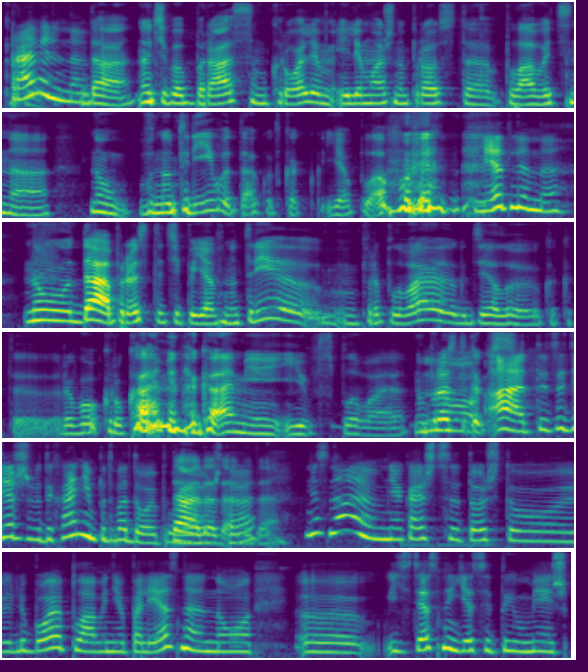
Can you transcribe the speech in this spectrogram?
Правильно? Да, ну типа брасом, кролем, или можно просто плавать на ну, внутри, вот так вот, как я плаваю. Медленно? Ну да, просто типа я внутри проплываю, делаю как это рывок руками, ногами и всплываю. Ну Но... просто как. А, ты задерживаешь дыхание под водой плываешь, да, да, да, да, да. Не знаю, мне кажется то, что любое плавание полезно, но э, естественно, если ты умеешь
